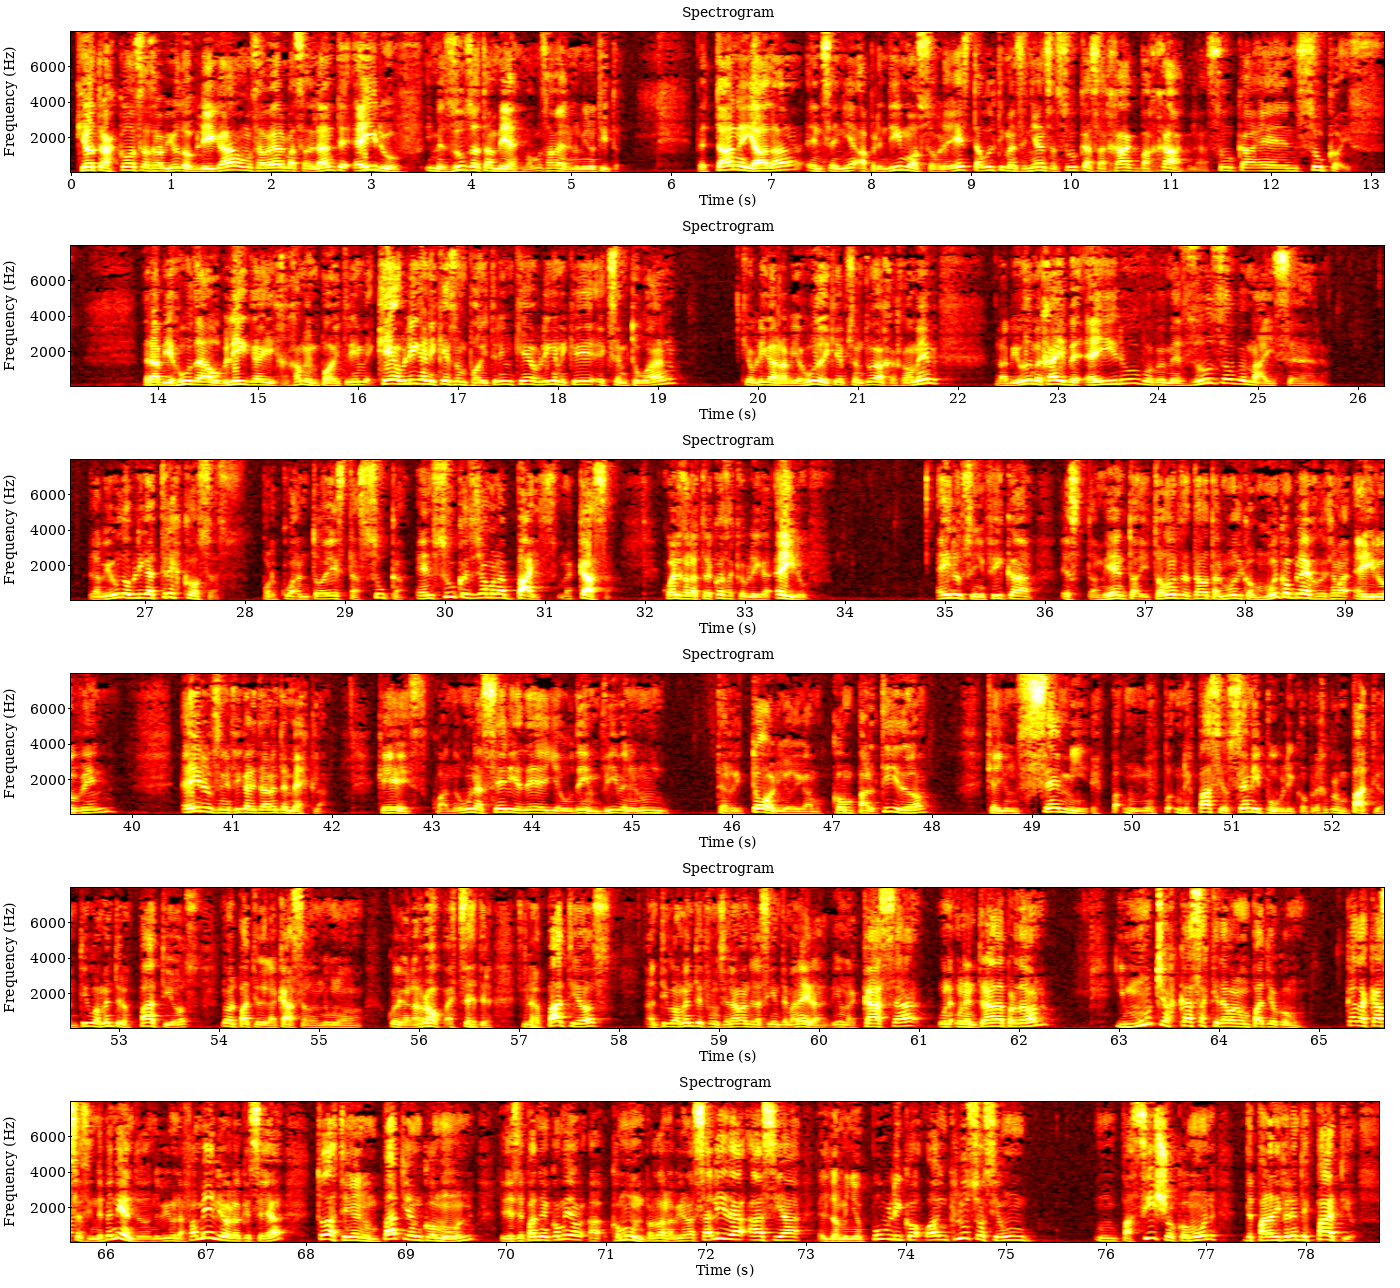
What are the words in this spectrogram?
¿Qué otras cosas Rabbi Yehuda obliga? Vamos a ver más adelante. Eiruf y Mezuzah también. Vamos a ver en un minutito. Betane y Ala aprendimos sobre esta última enseñanza, Sukkah Sahak Bahak, la Sukkah en Sukkois. Rabbi Yehuda obliga y en Poitrim. ¿Qué obligan y qué es un Poitrim? ¿Qué obligan y qué exentúan? ¿Qué obliga Rabbi Yehuda y qué exentúa Jajamim? Rabbi Yehuda mejai be'eiru, be'mezuzah, be'maiser. Rabbi Yehuda obliga tres cosas, por cuanto esta suka. En suka se llama una bais, una casa. ¿Cuáles son las tres cosas que obliga? Eiruf. Eiruf significa, es también y todo un tratado talmúdico muy complejo que se llama Eiruvin. Eiruf significa literalmente mezcla, que es cuando una serie de Yehudim viven en un territorio, digamos, compartido, que hay un semi un espacio semi público, por ejemplo un patio. Antiguamente los patios, no el patio de la casa donde uno cuelga la ropa, etc. Los patios antiguamente funcionaban de la siguiente manera: había una casa, una, entrada, perdón, y muchas casas que daban un patio común. Cada casa es independiente, donde vive una familia o lo que sea, todas tenían un patio en común, y de ese patio en común, ah, común perdón, había una salida hacia el dominio público o incluso hacia un pasillo común de, para diferentes patios.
